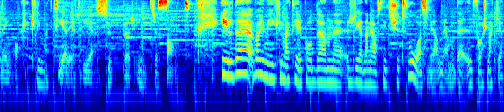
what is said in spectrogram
förlossning och klimakteriet är superintressant. Hilde var ju med i Klimakteriepodden redan i avsnitt 22 som jag nämnde i försnacket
